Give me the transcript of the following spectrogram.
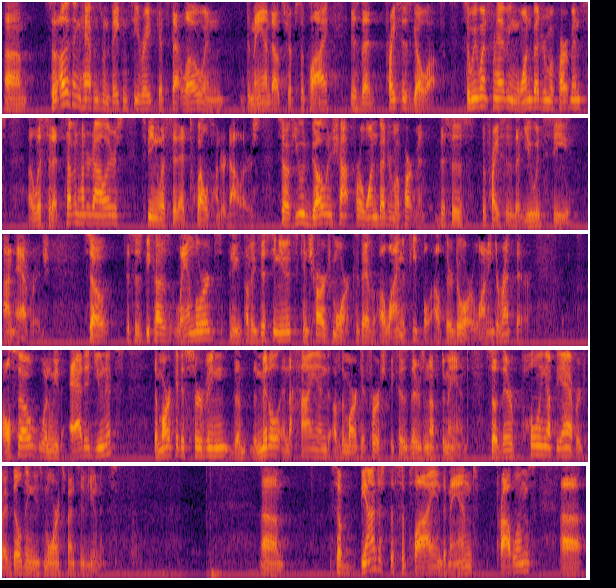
Um, so the other thing that happens when vacancy rate gets that low and demand outstrips supply is that prices go up. So we went from having one bedroom apartments uh, listed at $700 to being listed at $1,200. So if you would go and shop for a one bedroom apartment, this is the prices that you would see on average. So this is because landlords of existing units can charge more because they have a line of people out their door wanting to rent there. Also, when we've added units, the market is serving the, the middle and the high end of the market first because there's enough demand. So they're pulling up the average by building these more expensive units. Um, so beyond just the supply and demand problems, uh,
